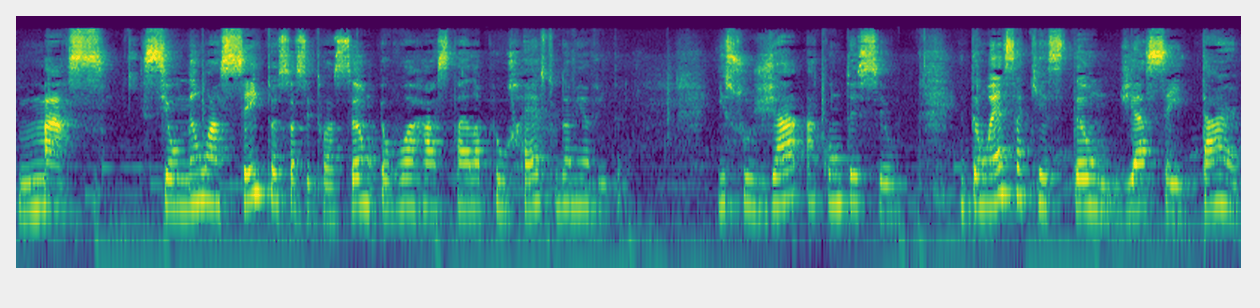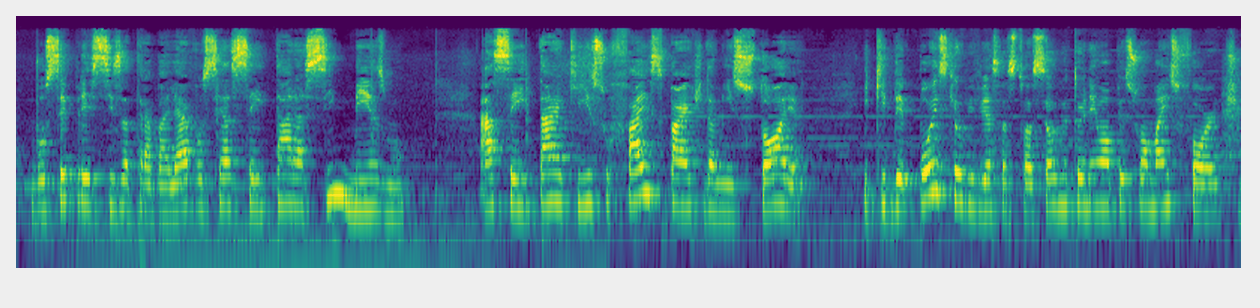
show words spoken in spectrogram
Mas Se eu não aceito essa situação, eu vou arrastar ela para o resto da minha vida. Isso já aconteceu. Então, essa questão de aceitar, você precisa trabalhar, você aceitar a si mesmo. Aceitar que isso faz parte da minha história e que depois que eu vivi essa situação, eu me tornei uma pessoa mais forte.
